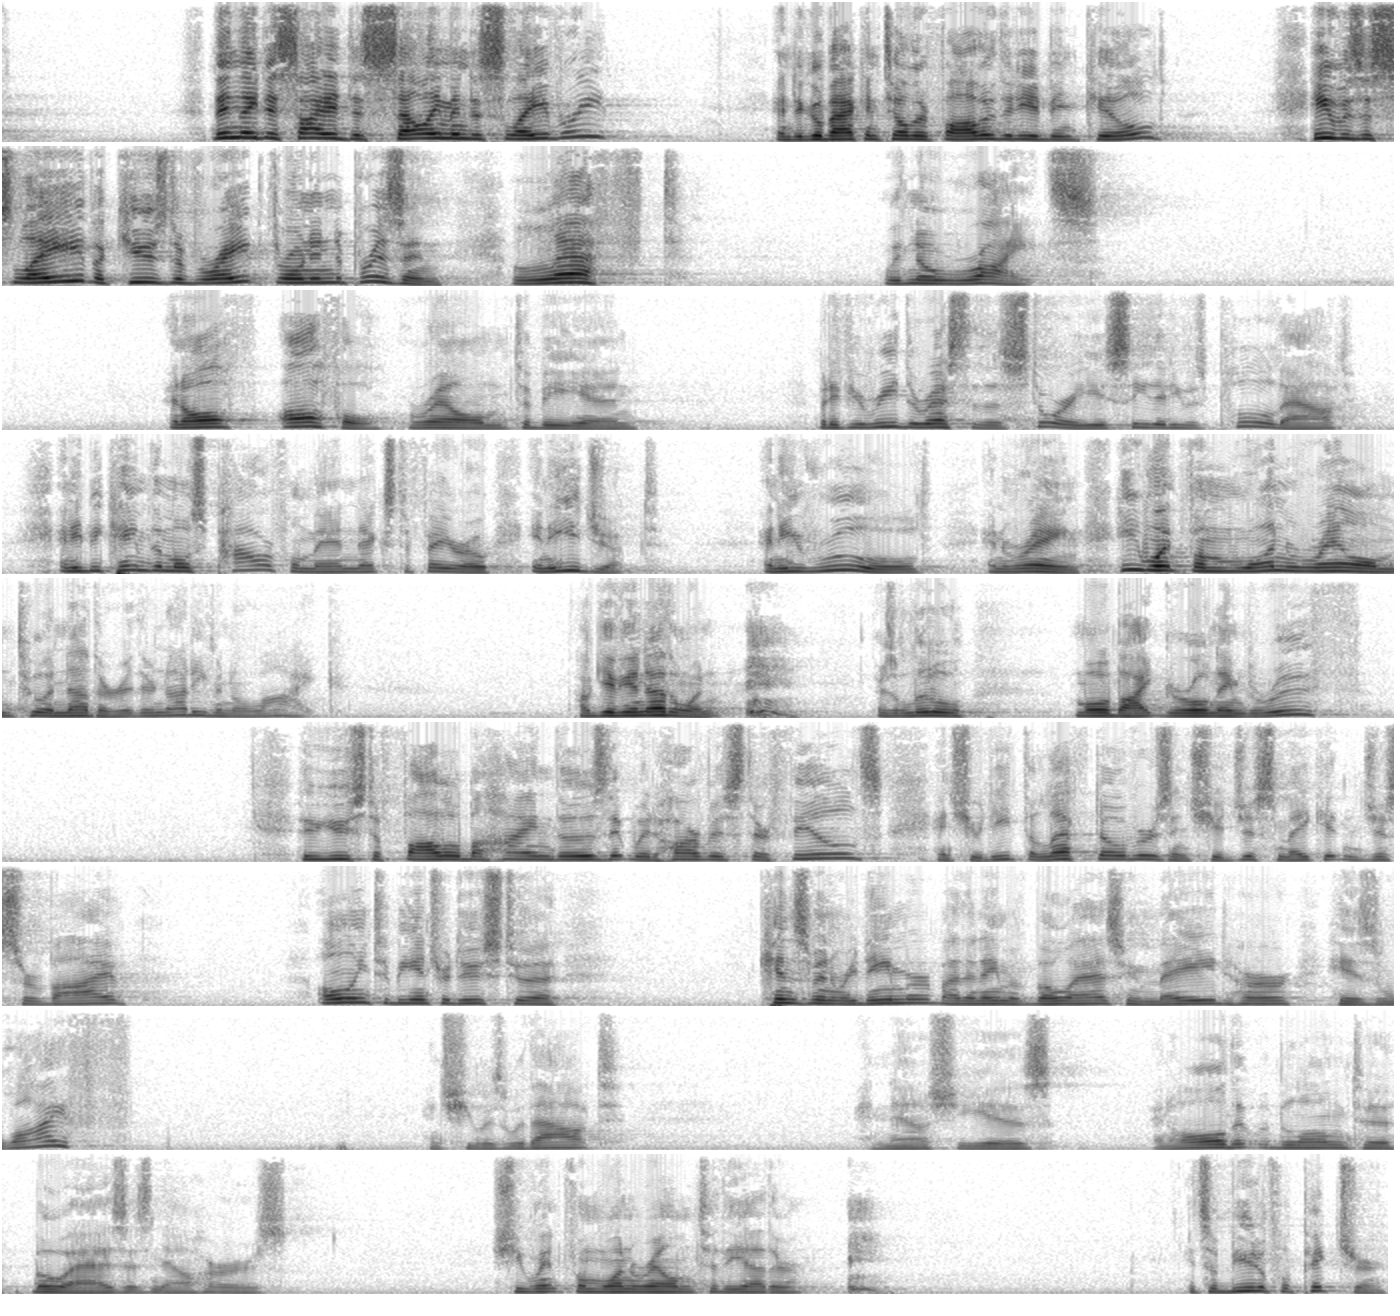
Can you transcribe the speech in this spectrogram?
Then they decided to sell him into slavery and to go back and tell their father that he had been killed. He was a slave, accused of rape, thrown into prison left with no rights. An awful realm to be in. But if you read the rest of the story, you see that he was pulled out and he became the most powerful man next to Pharaoh in Egypt. And he ruled and reigned. He went from one realm to another. They're not even alike. I'll give you another one. There's a little Moabite girl named Ruth who used to follow behind those that would harvest their fields, and she would eat the leftovers and she'd just make it and just survive, only to be introduced to a kinsman redeemer by the name of Boaz who made her his wife. And she was without, and now she is, and all that would belong to Boaz is now hers. She went from one realm to the other. It's a beautiful picture.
